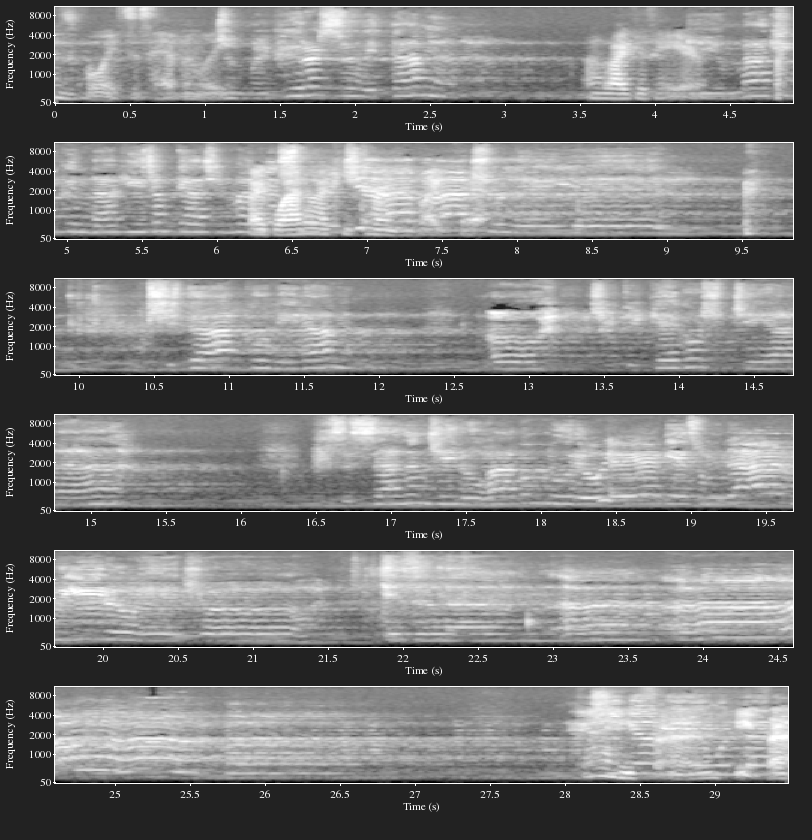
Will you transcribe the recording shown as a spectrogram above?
His voice is heavenly. I like his hair. Like, why do I keep turning like that? 깨고 싶지 않아 그 세상은 지루하고 무료해 계속 날 위로해줘 Is it love? God, he's fine. He's fine.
